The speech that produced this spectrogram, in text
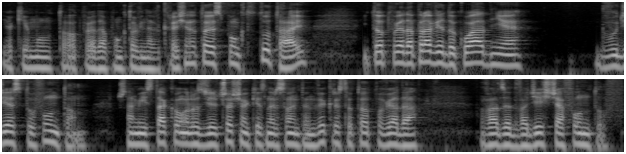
jakiemu to odpowiada punktowi na wykresie. No to jest punkt tutaj i to odpowiada prawie dokładnie 20 funtom. Przynajmniej z taką rozdzielczością, jak jest narysowany ten wykres, to to odpowiada wadze 20 funtów.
